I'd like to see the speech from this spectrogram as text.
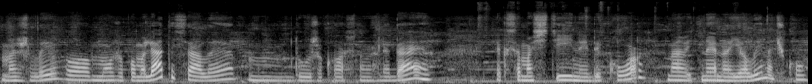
Можливо, можу помилятися, але дуже класно виглядає. Як самостійний декор, навіть не на ялиночку,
